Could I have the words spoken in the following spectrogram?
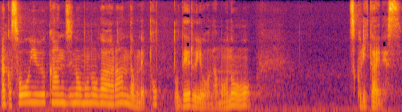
なんかそういう感じのものがランダムでポッと出るようなものを作りたいです。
